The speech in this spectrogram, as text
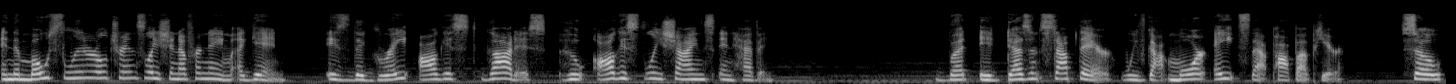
And the most literal translation of her name, again, is the great August goddess who augustly shines in heaven. But it doesn't stop there. We've got more eights that pop up here. So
